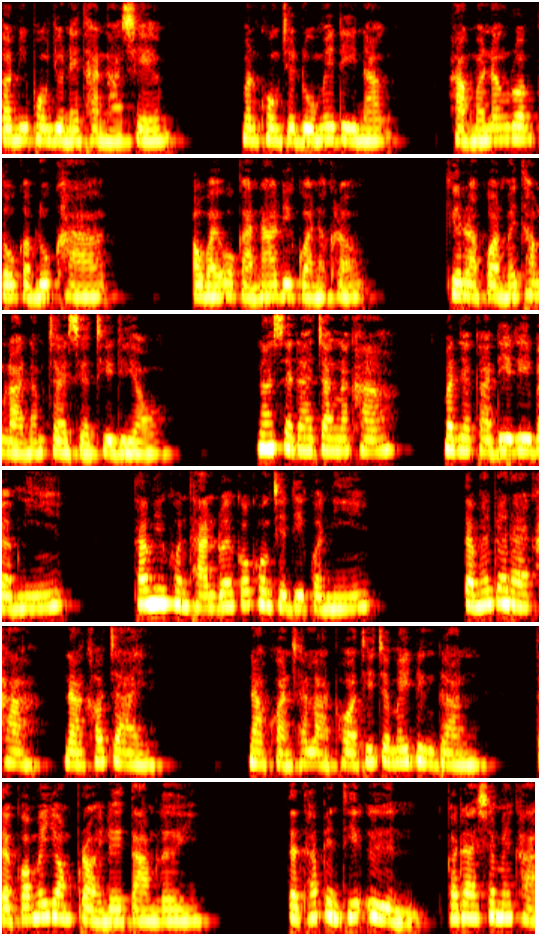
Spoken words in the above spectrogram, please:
ตอนนี้ผมอยู่ในฐานะเชฟ มันคงจะดูไม่ดีนัก หากมานั่งร่วมโต๊ะกับลูกค้า เอาไว้โอกาสหน้าดีกว่านะครับคิรากรไม่ทำลายน้ำใจเสียทีเดียว น่าเสียดายจังนะคะ บรรยากาศดีๆ แบบนี้ ถ้ามีคนทานด้วยก็คงจะดีกว่านี้ แต่ไม่เป็นไรค่ะ นาเข้าใจ นาขวัญฉลาดพอที่จะไม่ดึงดัน แต่ก็ไม่ยอมปล่อยเลยตามเลย แต่ถ้าเป็นที่อื่นก็ได้ใช่ไหมคะ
